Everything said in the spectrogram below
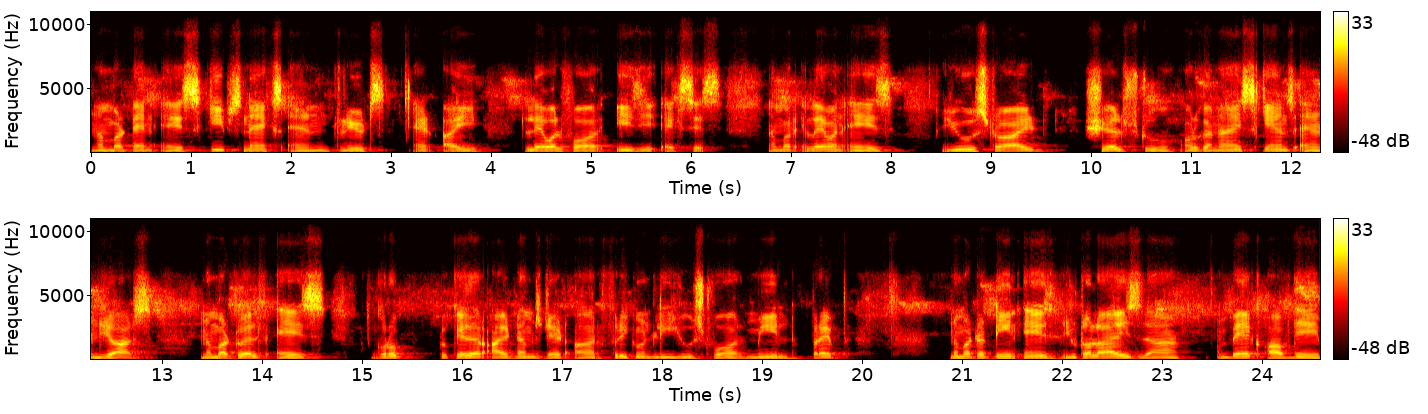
Number 10 is keep snacks and treats at eye level for easy access. Number 11 is use tried shelves to organize cans and jars. Number 12 is group together items that are frequently used for meal prep. Number 13 is utilize the back of the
